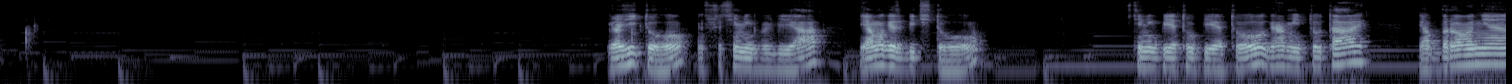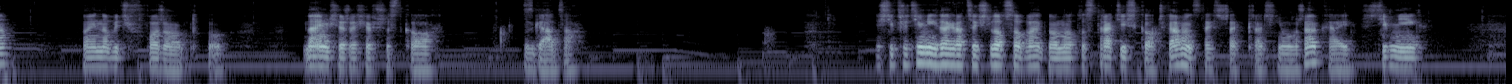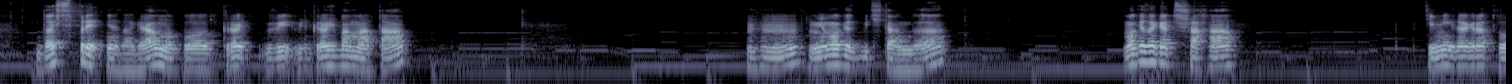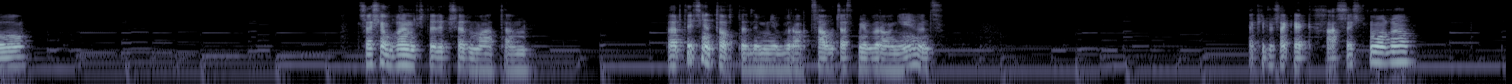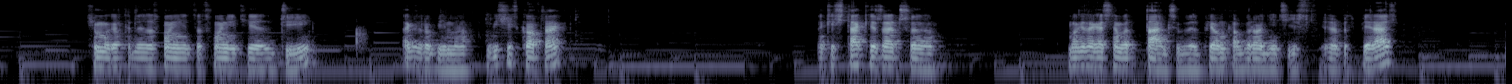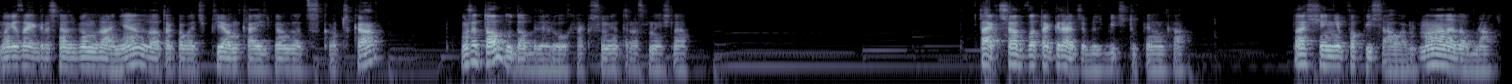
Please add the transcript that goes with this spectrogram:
Grozi tu, więc przeciwnik wybija. Ja mogę zbić tu. Przeciwnik bije tu, bije tu. Gra mi tutaj. Ja bronię. Powinno być w porządku. Wydaje mi się, że się wszystko zgadza. Jeśli przeciwnik zagra coś losowego, no to straci skoczka, więc tak jeszcze grać nie może. Okej, przeciwnik dość sprytnie zagrał, no bo groźba mata. Mhm, nie mogę zbić tędy. Mogę zagrać szacha. Przeciwnik zagra tu. Trzeba się obronić wtedy przed matem. Teoretycznie to wtedy mnie cały czas mnie broni, więc... Taki ruszek jak H6 może? Się mogę wtedy zasłonić, zasłonić ESG. Tak zrobimy. Wisi skoczek. Jakieś takie rzeczy. Mogę zagrać nawet tak, żeby pionka bronić i żeby wspierać. Mogę zagrać na związanie, zaatakować pionka i związać skoczka. Może to był dobry ruch, jak w sumie teraz myślę. Tak, trzeba było tak grać, żeby zbić tu pionka. To się nie popisałem, no ale dobra.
